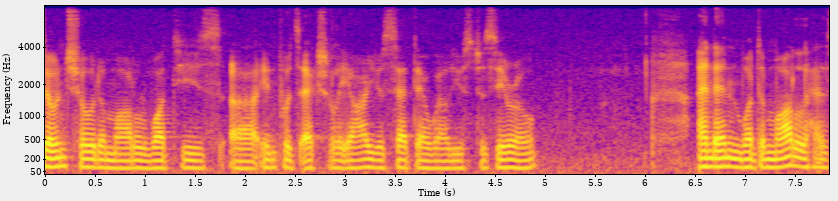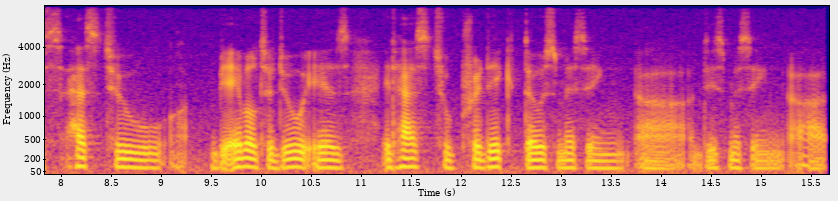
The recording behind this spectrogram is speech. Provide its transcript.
don't show the model what these uh, inputs actually are. You set their values to zero. And then what the model has has to be able to do is it has to predict those missing uh, these missing uh,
